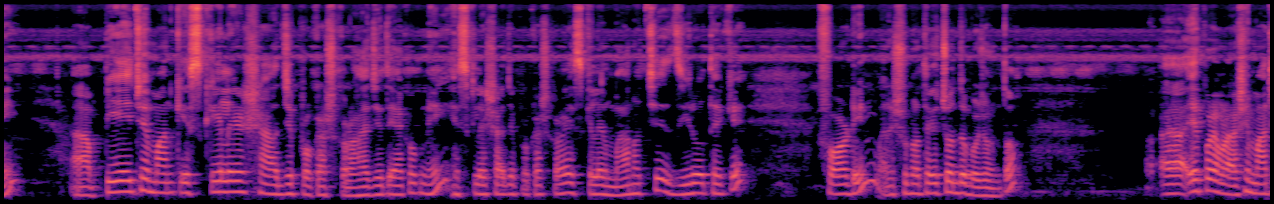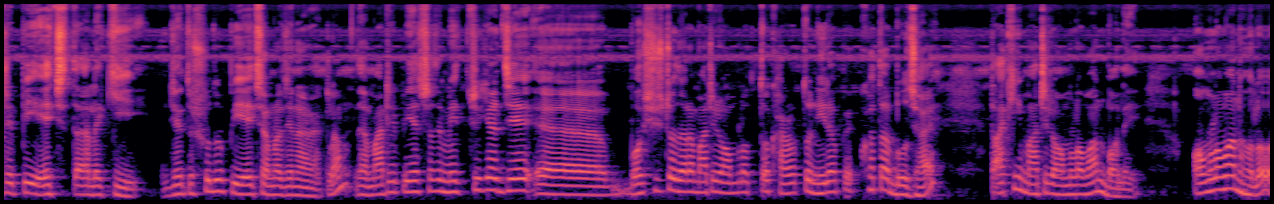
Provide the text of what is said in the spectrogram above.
নেই। পিএইচ এর মানকে স্কেলের সাহায্যে প্রকাশ করা হয়। যেহেতু একক নেই স্কেলের সাহায্যে প্রকাশ করা হয় স্কেলের মান হচ্ছে জিরো থেকে ফোরটিন মানে শূন্য থেকে চোদ্দ পর্যন্ত। এরপরে আমরা আসি মাটির পিএইচ তাহলে কি? যেহেতু শুধু পিএইচ আমরা জেনে রাখলাম মাটির পিএইচ হচ্ছে মৃত্তিকার যে বৈশিষ্ট্য দ্বারা মাটির অম্লত্ব, খারত্ব, নিরপেক্ষতা বোঝায় তাকেই মাটির অম্লমান বলে। অম্লমান হলো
